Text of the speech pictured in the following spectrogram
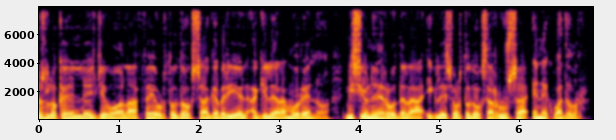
es lo que le llevó a la fe ortodoxa Gabriel Aguilera Moreno, misionero de la Iglesia Ortodoxa Rusa en Ecuador.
